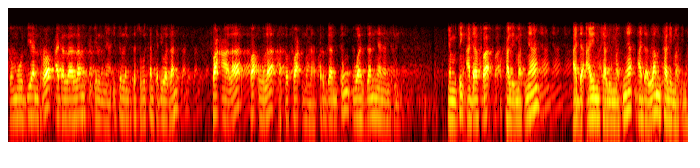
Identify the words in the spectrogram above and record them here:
Kemudian ro adalah lam fiilnya. Itu yang kita sebutkan tadi wazan. Fa'ala, fa'ula, atau fa'ila. Tergantung wazannya nanti. Yang penting ada fa kalimatnya, ada ain kalimatnya, ada lam kalimatnya.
